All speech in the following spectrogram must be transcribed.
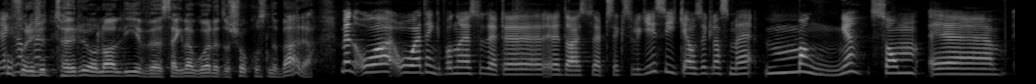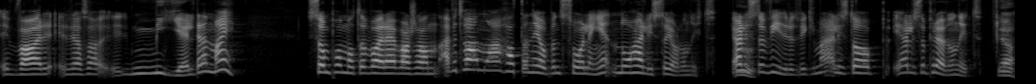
Hvorfor ikke tørre å la livet seile av gårde og se hvordan det bærer? Men og, og jeg tenker på jeg studerte, eller da jeg studerte sexologi, så gikk jeg også i klasse med mange som eh, var altså, mye eldre enn meg. Som på en måte bare var sånn vet du hva, nå har jeg hatt denne jobben så lenge, nå har jeg lyst til å gjøre noe nytt. Jeg har lyst til å videreutvikle meg, jeg har lyst til å, har lyst til å prøve noe nytt. Ja.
